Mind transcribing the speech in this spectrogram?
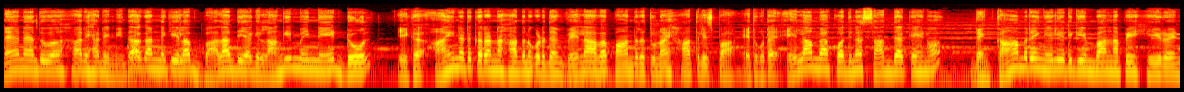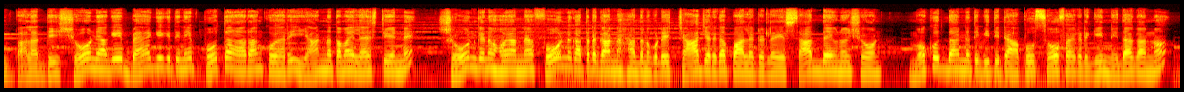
නෑ නෑදුව හරි හරි නිදාගන්න කියලා බලද්දයාගේ ළඟින්ම ඉන්නේ ඩෝල්. ඒක අයිනට කරන්න හදනකොට දැන් වෙලාව පාන්දර තුනයි හාතලිස් පා එතකොට එලාමයක් වදින සද්දයක් එහෙනවා දැන් කාමරෙන් එලියටගේම් බලන්න අපේ හීරෝයින් බලද්දී ෂෝනයාගේ බෑගක තිනේ පොත අරං කොහරි යන්න තමයි ලෑස්ටියෙන්නේ ෂෝන් ගැන හොයන්න ෆෝර්න අතට ගන්න හදනකොට චාජරක පාලටලේ සාධ්‍යවුණ ෂෝන් මොකුත් දන්නති විදිට අපපු සෝෆයකට ගින් නිදාගන්නවා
